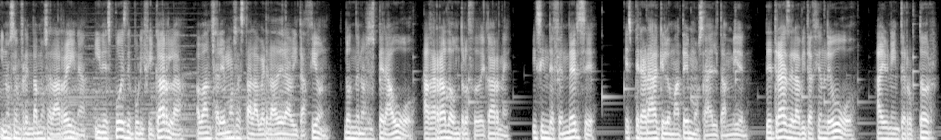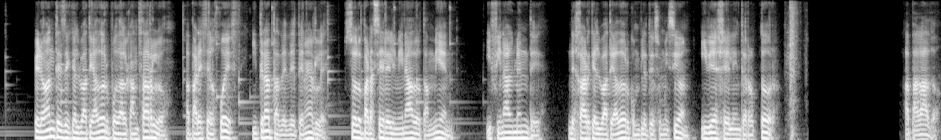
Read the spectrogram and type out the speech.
y nos enfrentamos a la reina, y después de avanzaremos hasta la verdadera habitación, donde nos espera Hugo, agarrado a un trozo de carne, y sin defenderse, esperará a que lo matemos a él también. Detrás de la habitación de Hugo hay un interruptor, pero antes de que el bateador pueda alcanzarlo, aparece el juez y trata de detenerle, solo para ser eliminado también, y finalmente dejar que el bateador complete su misión y deje el interruptor apagado.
